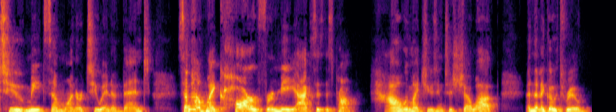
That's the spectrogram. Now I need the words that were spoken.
to meet someone or to an event, somehow my car for me acts as this prompt. How am I choosing to show up? And then I go through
